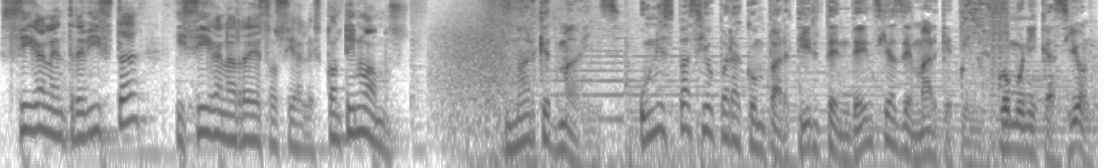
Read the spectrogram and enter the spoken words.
sigan la entrevista y sigan las redes sociales. Continuamos. Market Minds, un espacio para compartir tendencias de marketing, comunicación,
